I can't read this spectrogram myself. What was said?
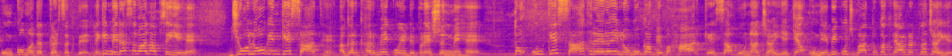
उनको मदद कर सकते हैं। लेकिन मेरा सवाल आपसे ये है, जो लोग इनके साथ हैं, अगर घर में कोई डिप्रेशन में है तो उनके साथ रह रहे लोगों का व्यवहार कैसा होना चाहिए? क्या उन्हें भी कुछ बातों का ख्याल रखना चाहिए?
